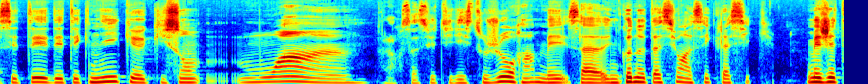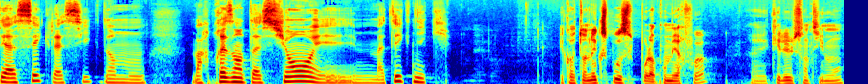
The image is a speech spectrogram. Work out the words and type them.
c'était des techniques qui sont moins. Alors, ça s'utilise toujours, hein, mais ça a une connotation assez classique. Mais j'étais assez classique dans mon, ma représentation et ma technique. Et quand on expose pour la première fois, euh, quel est le sentiment?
